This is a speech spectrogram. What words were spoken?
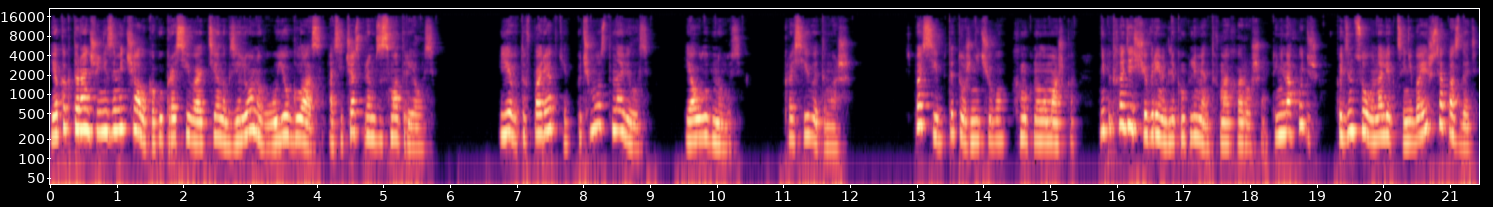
Я как-то раньше не замечала, какой красивый оттенок зеленого у ее глаз, а сейчас прям засмотрелась. «Ева, ты в порядке? Почему остановилась?» Я улыбнулась. «Красивая ты, Маша». «Спасибо, ты тоже ничего», — хмыкнула Машка. «Неподходящее время для комплиментов, моя хорошая. Ты не находишь? К Одинцову на лекции не боишься опоздать?»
